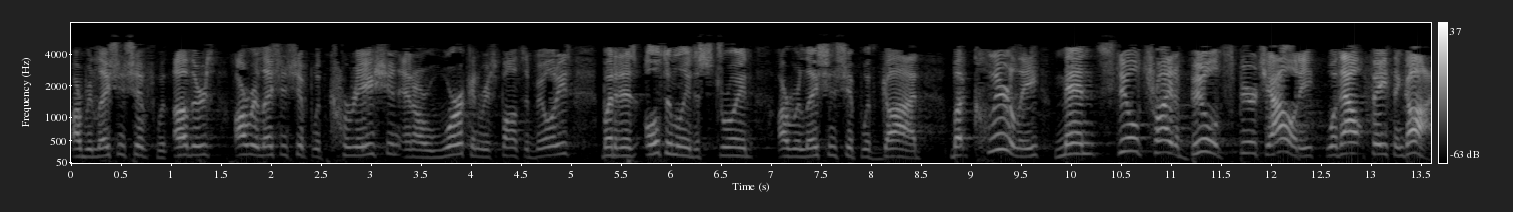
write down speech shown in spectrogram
our relationships with others, our relationship with creation, and our work and responsibilities, but it has ultimately destroyed our relationship with God. But clearly, men still try to build spirituality without faith in God.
